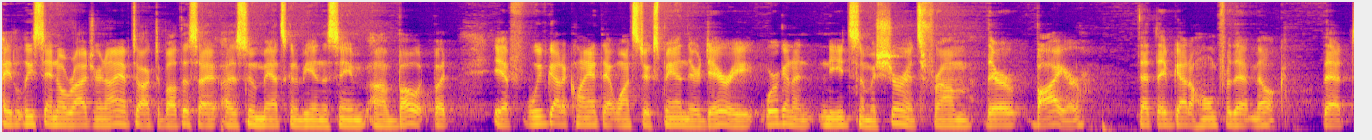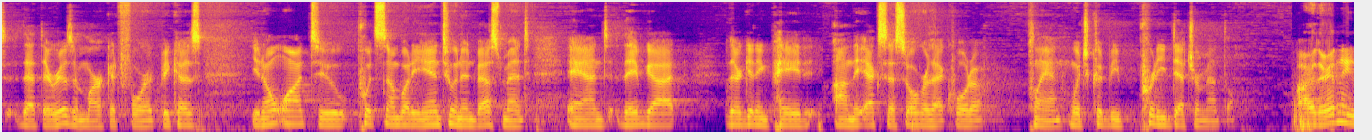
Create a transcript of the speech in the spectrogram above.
at least I know Roger and I have talked about this. I, I assume Matt's going to be in the same uh, boat. But if we've got a client that wants to expand their dairy, we're going to need some assurance from their buyer that they've got a home for that milk, that that there is a market for it, because you don't want to put somebody into an investment and they've got they're getting paid on the excess over that quota plan, which could be pretty detrimental. Are there any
